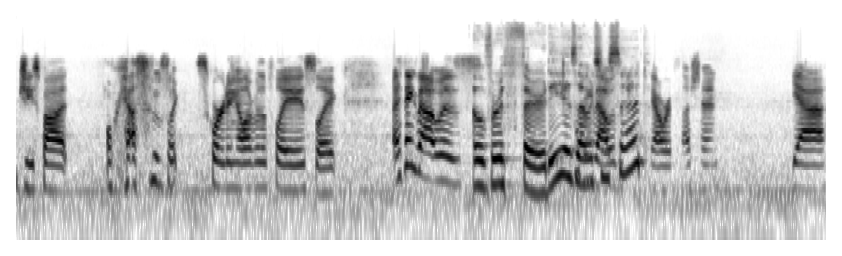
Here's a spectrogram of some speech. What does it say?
g-spot orgasms like squirting all over the place like i think that was Over thirty? Is that what you was said? hour session yeah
